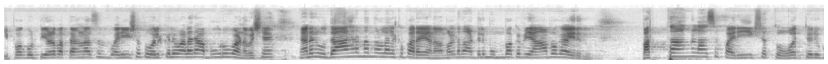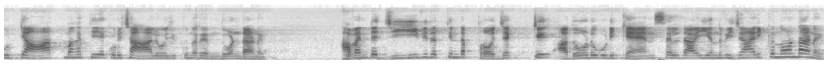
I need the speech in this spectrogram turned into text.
ഇപ്പോൾ കുട്ടികൾ പത്താം ക്ലാസ് പരീക്ഷ തോൽക്കൽ വളരെ അപൂർവമാണ്. പക്ഷേ ഞാനൊരു ഉദാഹരണം എന്നുള്ളതൊക്കെ പറയുകയാണ് നമ്മുടെ നാട്ടിൽ മുമ്പൊക്കെ വ്യാപകമായിരുന്നു. പത്താം ക്ലാസ് പരീക്ഷ തോറ്റൊരു കുട്ടി ആത്മഹത്യയെക്കുറിച്ച് ആലോചിക്കുന്നത് എന്തുകൊണ്ടാണ്? അവന്റെ ജീവിതത്തിന്റെ പ്രൊജക്റ്റ് അതോടുകൂടി ക്യാൻസൽഡായി എന്ന് വിചാരിക്കുന്നതുകൊണ്ടാണ്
